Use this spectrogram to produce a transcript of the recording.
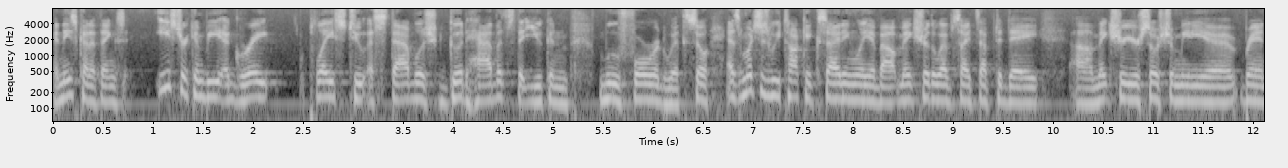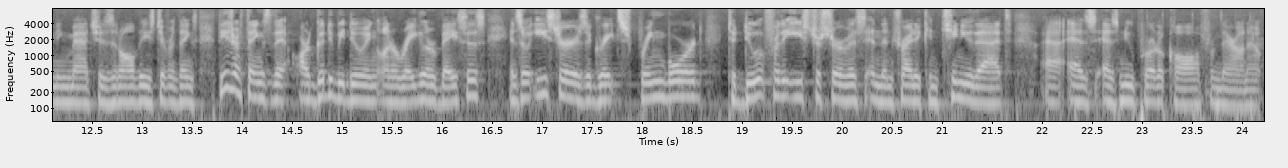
and these kind of things, Easter can be a great place to establish good habits that you can move forward with. So, as much as we talk excitingly about make sure the website's up to date, uh, make sure your social media branding matches, and all these different things, these are things that are good to be doing on a regular basis. And so, Easter is a great springboard to do it for the Easter service and then try to continue that uh, as, as new protocol from there on out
